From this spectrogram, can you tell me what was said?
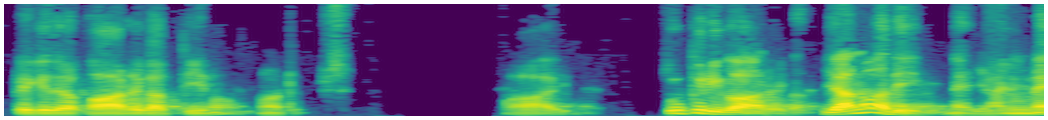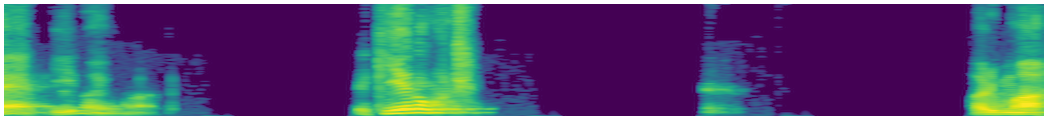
අපේ ගෙදර කාර් එකක් තියෙනවා මට. ආයි සුපිරි කාර් එකක්. යනවාද ඒක? නෑ යන්නේ නෑ තියෙනවා ඒ වුණාට. ඒ කියනකොට හරි මා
